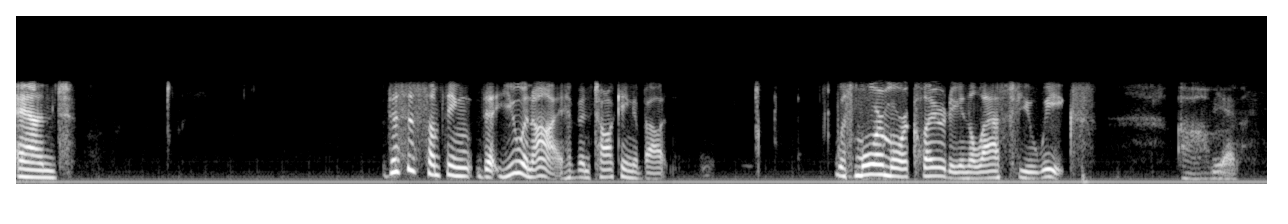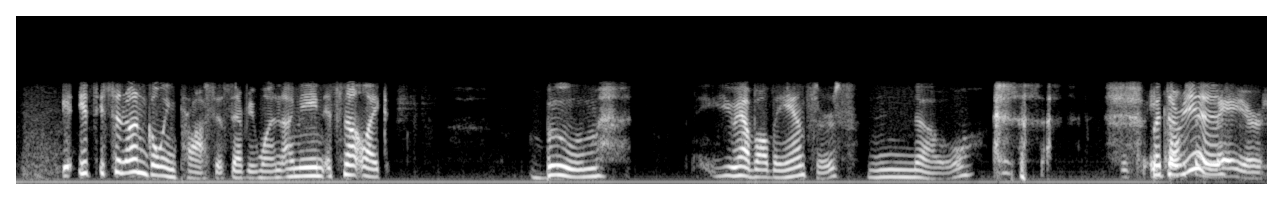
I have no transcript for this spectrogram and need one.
And this is something that you and I have been talking about with more and more clarity in the last few weeks. Um, yes. It, it, it's an ongoing process, everyone. I mean, it's not like, boom, you have all the answers. No. but there is layers.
